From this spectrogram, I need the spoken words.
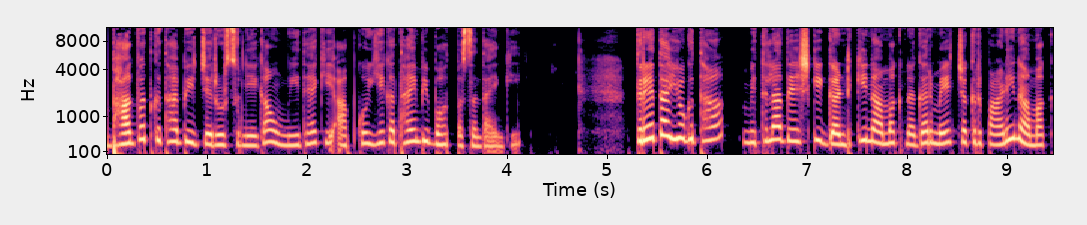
भागवत कथा भी ज़रूर सुनिएगा। उम्मीद है कि आपको ये कथाएँ भी बहुत पसंद आएँगी। त्रेता युग था। मिथिला देश की गंडकी नामक नगर में चक्रपाणी नामक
